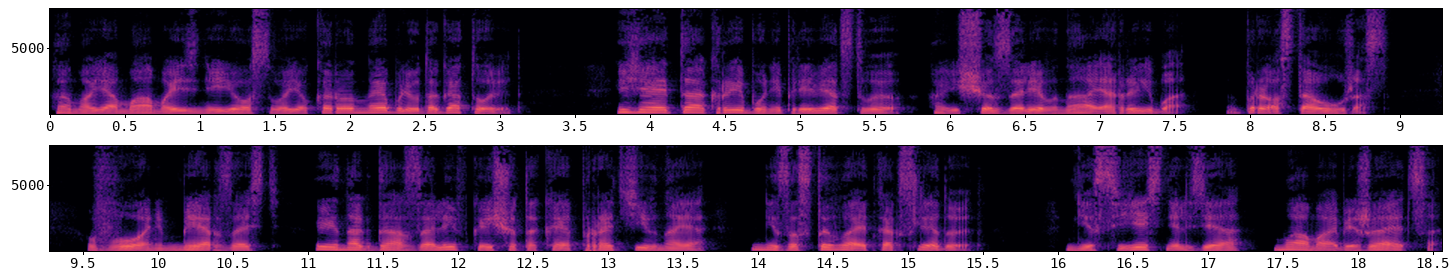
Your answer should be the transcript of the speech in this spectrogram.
а моя мама из нее свое коронное блюдо готовит. Я и так рыбу не приветствую, а еще заливная рыба. Просто ужас. Вонь, мерзость, и иногда заливка еще такая противная, не застывает как следует. Не съесть нельзя, мама обижается,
